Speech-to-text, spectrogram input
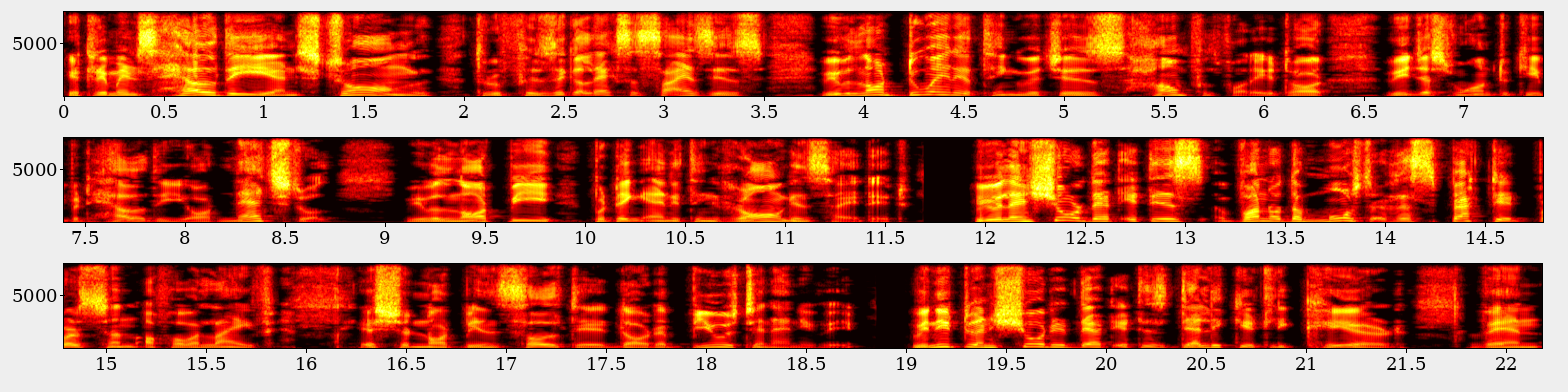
It remains healthy and strong through physical exercises. We will not do anything which is harmful for it, or we just want to keep it healthy or natural. We will not be putting anything wrong inside it. We will ensure that it is one of the most respected person of our life. It should not be insulted or abused in any way. We need to ensure it that it is delicately cared when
